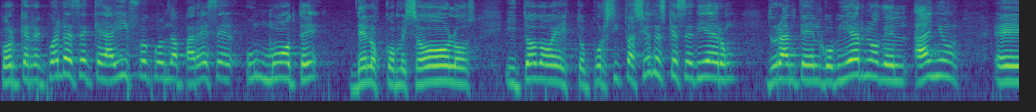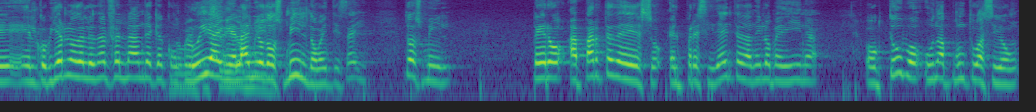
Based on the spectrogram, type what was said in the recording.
Porque recuérdese que ahí fue cuando aparece un mote de los comesolos y todo esto, por situaciones que se dieron durante el gobierno del año, eh, el gobierno de Leonel Fernández que concluía en el año 96, 2000, 96, 2000. Pero aparte de eso, el presidente Danilo Medina obtuvo una puntuación,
